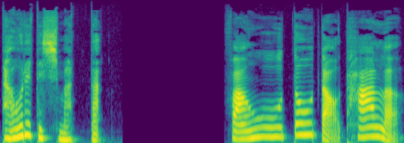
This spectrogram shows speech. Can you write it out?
倒れてしまった。房屋都倒塌了。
